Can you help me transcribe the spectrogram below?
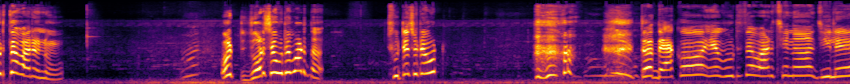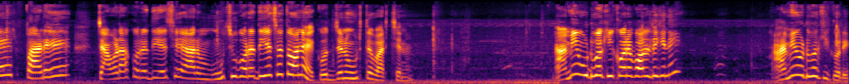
উঠতে পারনু। উঠ জোরসে উঠে পড় তো। ছুটে ছুটে উঠ। তো দেখো, এ উঠতে পারছে না ঝিলের পাড়ে। চাওড়া করে দিয়েছে আর উঁচু করে দিয়েছে তো অনেক। ওর জন্য উঠতে পারছে না। আমি উঠবো কি করে বল দেখিনি? আমি উঠবো কি করে?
